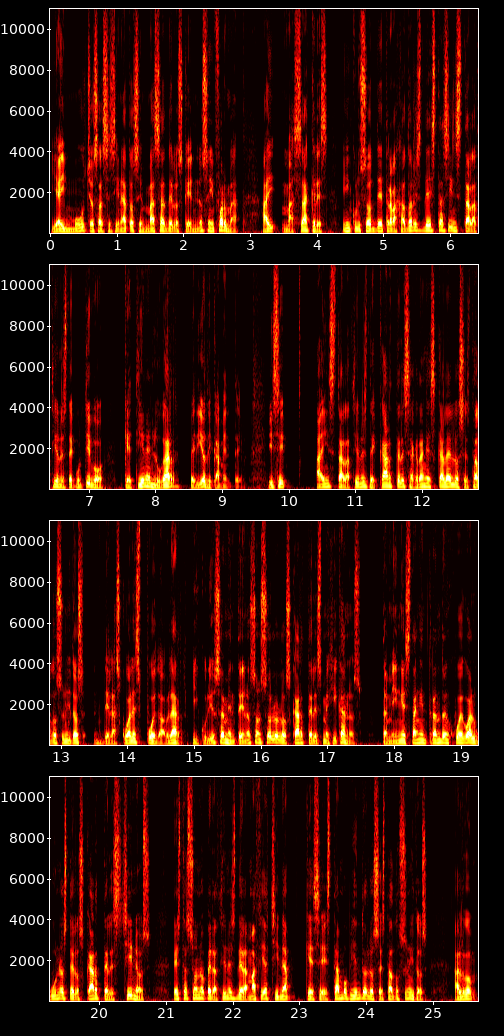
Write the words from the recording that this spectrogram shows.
y hay muchos asesinatos en masa de los que no se informa. Hay masacres, incluso de trabajadores de estas instalaciones de cultivo, que tienen lugar periódicamente. Y sí, hay instalaciones de cárteles a gran escala en los Estados Unidos de las cuales puedo hablar. Y curiosamente no son solo los cárteles mexicanos. También están entrando en juego algunos de los cárteles chinos. Estas son operaciones de la mafia china que se están moviendo en los Estados Unidos, algo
